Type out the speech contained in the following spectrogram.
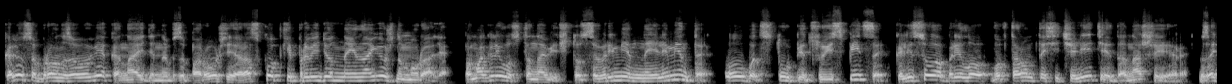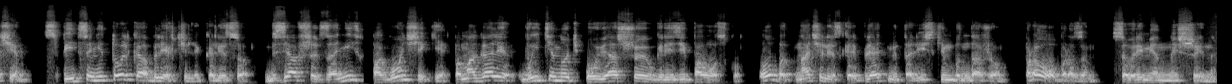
Колеса бронзового века найдены в Запорожье. Раскопки, проведенные на Южном Урале, помогли установить установить, что современные элементы, обод, ступицу и спицы, колесо обрело во втором тысячелетии до нашей эры. Зачем? Спицы не только облегчили колесо. Взявших за них погонщики помогали вытянуть увязшую в грязи повозку. Обод начали скреплять металлическим бандажом, прообразом современной шины.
